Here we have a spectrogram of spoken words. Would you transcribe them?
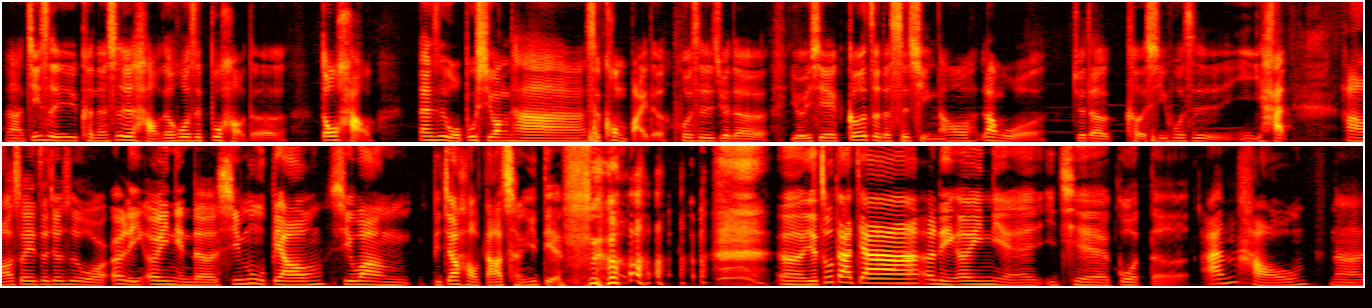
啊、即使可能是好的或是不好的都好。但是我不希望它是空白的，或是觉得有一些搁着的事情，然后让我觉得可惜或是遗憾。好，所以这就是我二零二一年的新目标，希望比较好达成一点。嗯，也祝大家二零二一年一切过得安好。那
